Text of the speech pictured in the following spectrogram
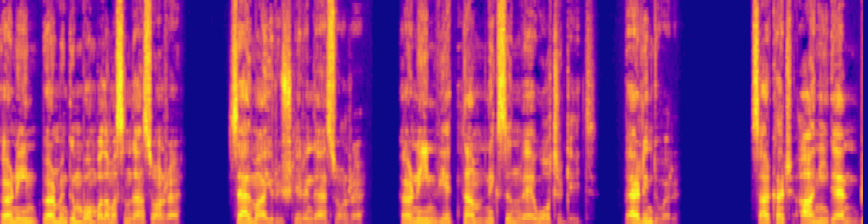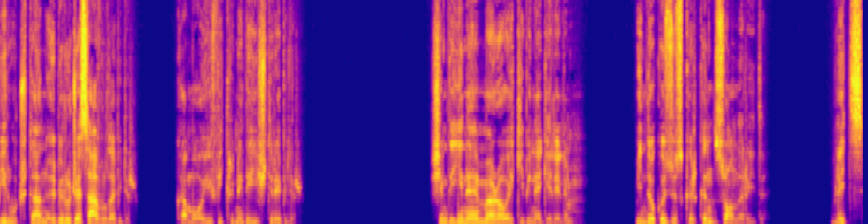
Örneğin Birmingham bombalamasından sonra, Selma yürüyüşlerinden sonra, örneğin Vietnam, Nixon ve Watergate, Berlin Duvarı. Sarkaç aniden bir uçtan öbür uca savrulabilir. Kamuoyu fikrini değiştirebilir. Şimdi yine Murrow ekibine gelelim. 1940'ın sonlarıydı. Blitz,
